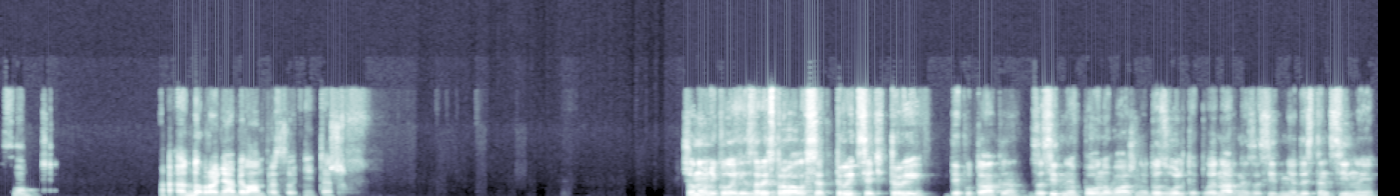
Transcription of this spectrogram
Все. Доброго дня, Білан присутній теж. Шановні колеги, зареєструвалося 33 депутата. Засідання повноважне. Дозвольте пленарне засідання дистанційної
